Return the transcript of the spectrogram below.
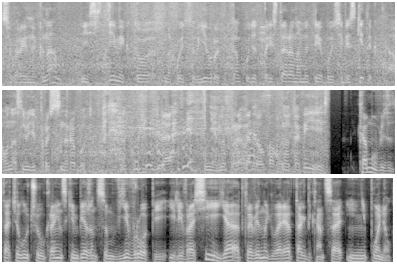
с Украины к нам, и с теми, кто находится в Европе. Там ходят по ресторанам и требуют себе скидок, а у нас люди просятся на работу. Да. Не, ну правда. Ну так и есть. Кому в результате лучше украинским беженцам в Европе или в России, я, откровенно говоря, так до конца и не понял.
